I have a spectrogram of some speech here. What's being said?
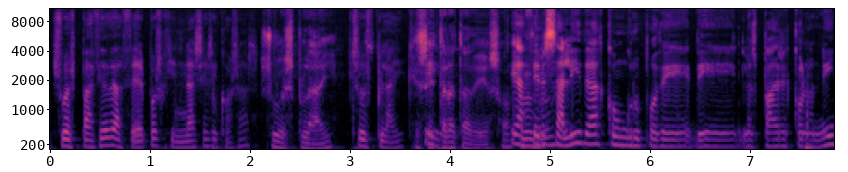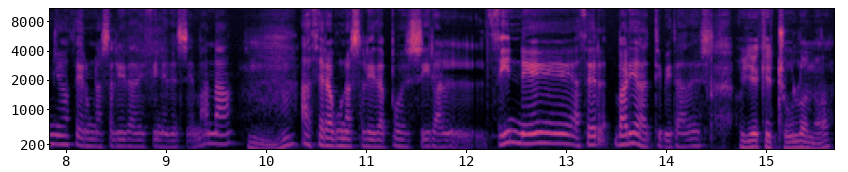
su espacio de hacer pues gimnasias y cosas, Su splay, su splay. que Sí. se trata de eso. Y hacer salidas con un grupo de, de los padres con los niños, hacer una salida de fines de semana, hacer alguna salida, pues ir al cine, hacer varias actividades. Oye, qué chulo, ¿no?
